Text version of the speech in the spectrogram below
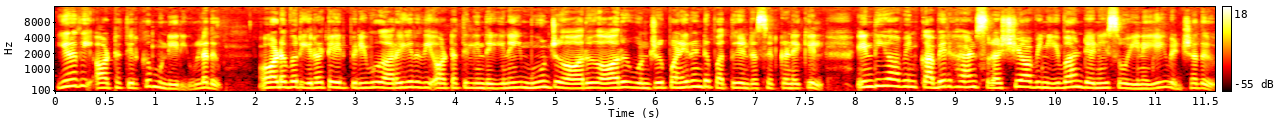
இறுதி ஆட்டத்திற்கு முன்னேறியுள்ளது. ஆடவர் இரட்டையர் பிரிவு அரையிறுதி ஆட்டத்தில் இந்த இணை மூன்று ஆறு ஆறு ஒன்று பனிரெண்டு பத்து என்ற செட் கணக்கில் இந்தியாவின் கபிர் ஹான்ஸ் ரஷ்யாவின் இவான் டெனிசோ இணையை வென்றது.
